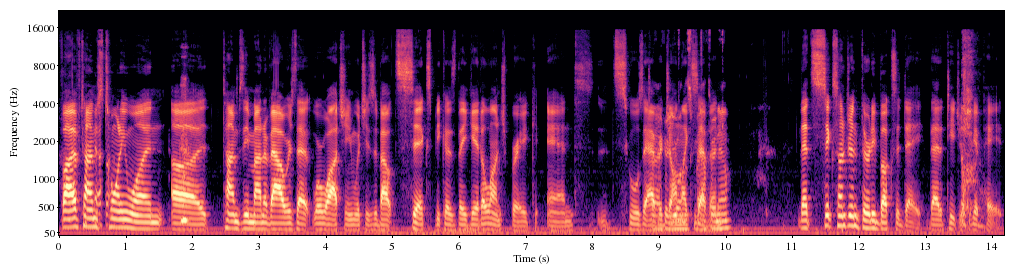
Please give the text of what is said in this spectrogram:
five times 21 uh, times the amount of hours that we're watching, which is about six because they get a lunch break and school's average Zach, are you on like seven. Right now? That's 630 bucks a day that a teacher should get paid.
